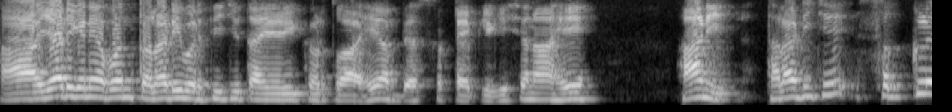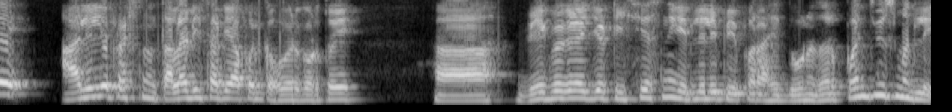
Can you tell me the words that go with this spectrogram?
या ठिकाणी आपण तलाठी भरतीची तयारी करतो आहे. अभ्यासकट्टा ऍप्लिकेशन आहे. आणि तलाठीचे सगळे आलेले प्रश्न तलाठीसाठी आपण कव्हर करतोय. वेगवेगळे जे TCS ने घेतलेले पेपर आहेत दोन हजार पंचवीस मधले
